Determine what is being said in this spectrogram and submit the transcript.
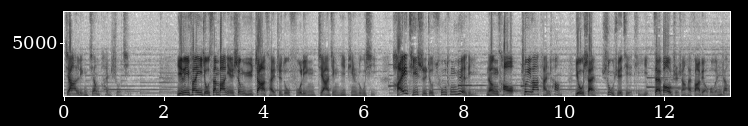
嘉陵江畔说起。尹力帆一九三八年生于榨菜之都涪陵，家境一贫如洗，孩提时就粗通乐理，能操吹拉弹唱。又善数学解题，在报纸上还发表过文章。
